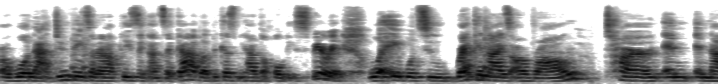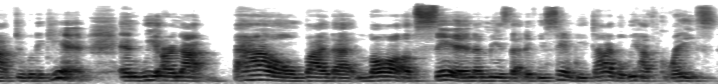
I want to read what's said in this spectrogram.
or will not do things that are not pleasing unto God, but because we have the Holy Spirit, we're able to recognize our wrong, turn, and, and not do it again. And we are not bound by that law of sin. That means that if we sin, we die, but we have grace.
